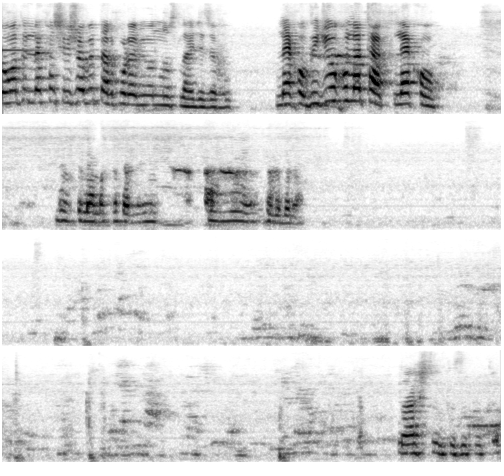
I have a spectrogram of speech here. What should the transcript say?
তোমাদের লেখা শেষ হবে তারপরে আমি অন্য স্লাইডে যাব লেখো ভিডিও খোলা থাক লেখো বুঝলে আমার খাতা নেই ধরে ধরে ক্লাস চলতেছে কোথাও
